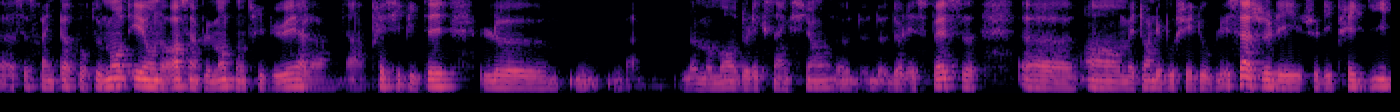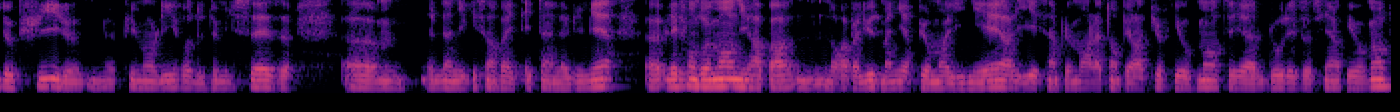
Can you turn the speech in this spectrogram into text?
Euh, ce sera une perte pour tout le monde et on aura simplement contribué à, la, à précipiter le le moment de l'extinction de, l'espèce euh, en mettant les bouchées doubles. Et ça, je l'ai, je l'ai prédit depuis, depuis mon livre de 2016, euh, le dernier qui s'en va éteindre la lumière. Euh, l'effondrement n'ira pas, n'aura pas lieu de manière purement linéaire, liée simplement à la température qui augmente et à l'eau des océans qui augmente.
